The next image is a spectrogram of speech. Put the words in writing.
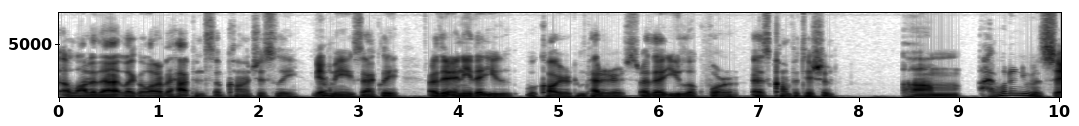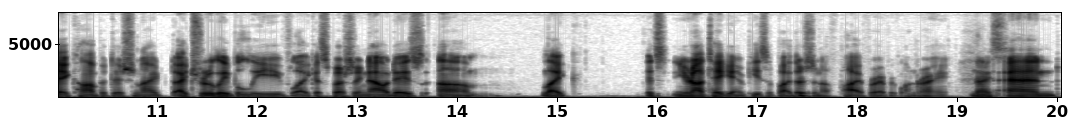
a lot of that, like a lot of it, happens subconsciously Yeah. for me. Exactly. Are there any that you would call your competitors, or that you look for as competition? Um, I wouldn't even say competition. I I truly believe, like, especially nowadays, um, like, it's you're not taking a piece of pie. There's enough pie for everyone, right? Nice. And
